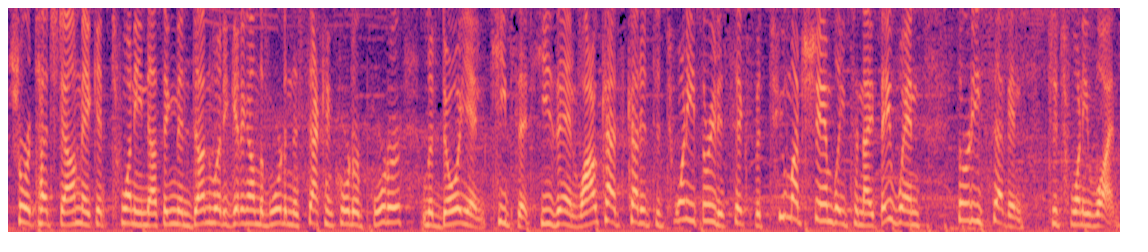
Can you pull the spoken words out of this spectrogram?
Short touchdown, make it 20 0 Then Dunwoody getting on the board in the second quarter. Porter Ledoyen keeps it. He's in. Wildcats cut it to 23 6, but too much Chamblee tonight. They win 37 21.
